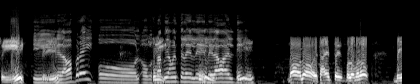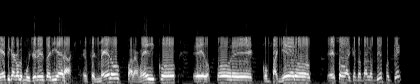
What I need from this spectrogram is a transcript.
Sí. ¿Y sí. le dabas break o, o Sí. rápidamente le, le, Sí, le dabas el sí. No, no, esa gente, por lo menos, mi ética con los muchachos que yo tenía era enfermeros, paramédicos, eh, doctores, compañeros. Eso hay que tratarlos bien porque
